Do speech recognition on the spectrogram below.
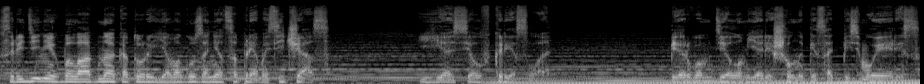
Среди них была одна, которой я могу заняться прямо сейчас. Я сел в кресло. Первым делом я решил написать письмо Эрис.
